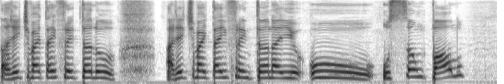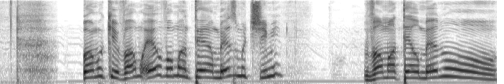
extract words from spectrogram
a gente vai estar tá enfrentando, a gente vai estar tá enfrentando aí o, o São Paulo. Vamos que vamos. Eu vou manter o mesmo time. Vou manter o mesmo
